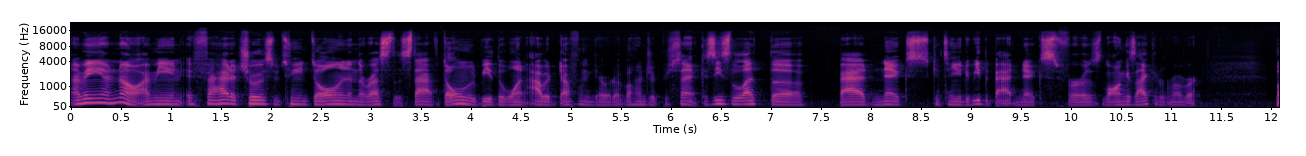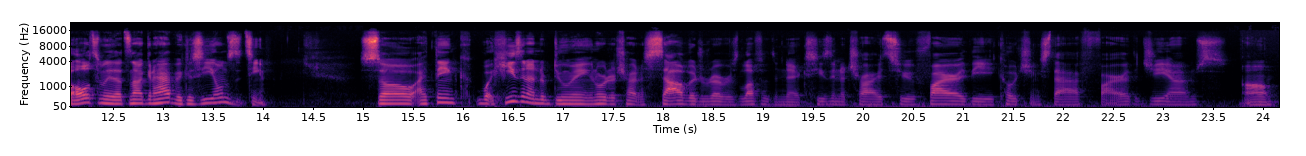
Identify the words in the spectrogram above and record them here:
I mean, no. I mean, if I had a choice between Dolan and the rest of the staff, Dolan would be the one I would definitely get rid of 100% because he's let the bad Knicks continue to be the bad Knicks for as long as I could remember. But ultimately, that's not going to happen because he owns the team. So I think what he's gonna end up doing in order to try to salvage whatever's left of the Knicks, he's gonna try to fire the coaching staff, fire the GMs, um,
